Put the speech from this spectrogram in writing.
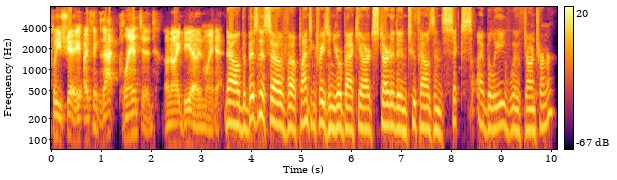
cliche, I think that planted an idea in my head. Now, the business of uh, planting trees in your backyard started in 2006, I believe, with John Turner.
